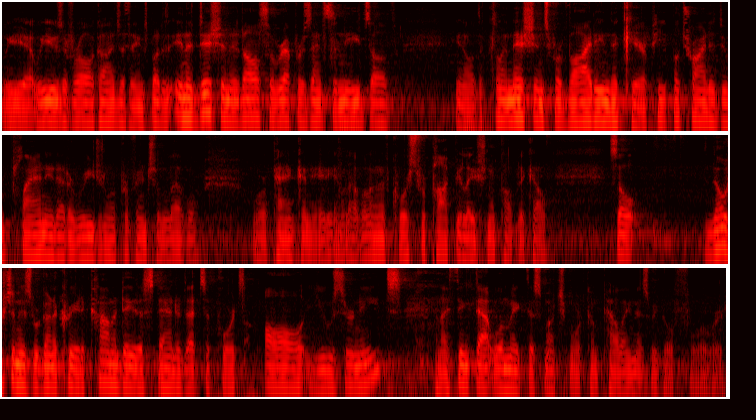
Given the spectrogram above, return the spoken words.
we, uh, we use it for all kinds of things. But in addition, it also represents the needs of, you know, the clinicians providing the care, people trying to do planning at a regional or provincial level or pan-Canadian level, and of course for population and public health. So the notion is we're going to create a common data standard that supports all user needs, and I think that will make this much more compelling as we go forward.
